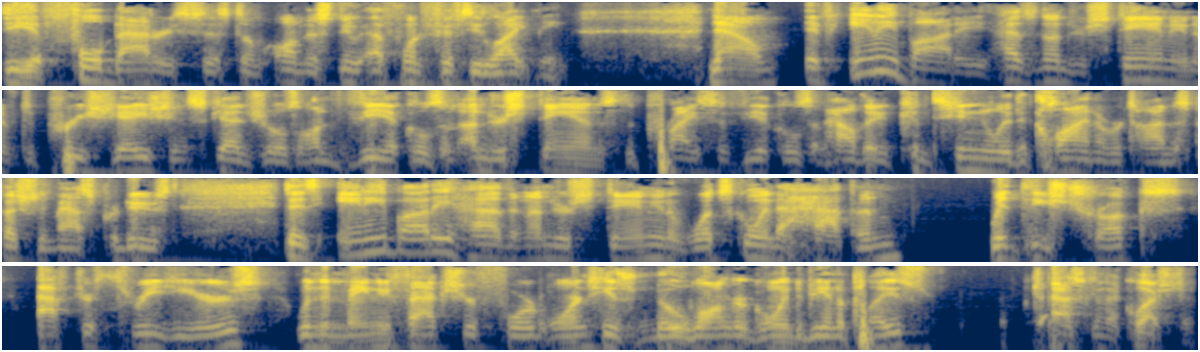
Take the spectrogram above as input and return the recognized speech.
the full battery system on this new F one fifty Lightning. Now, if anybody has an understanding of depreciation schedules on vehicles and understands the price of vehicles and how they continually decline over time, especially mass produced, does anybody have an understanding of what's going to happen with these trucks after three years when the manufacturer Ford warranty is no longer going to be in a place? Asking that question.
